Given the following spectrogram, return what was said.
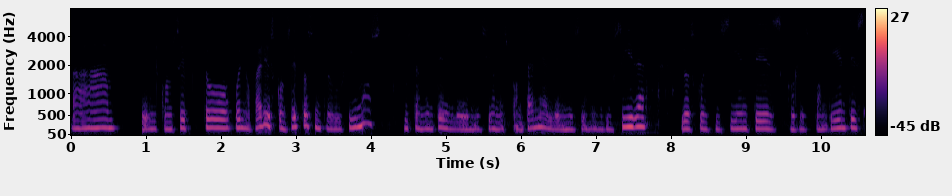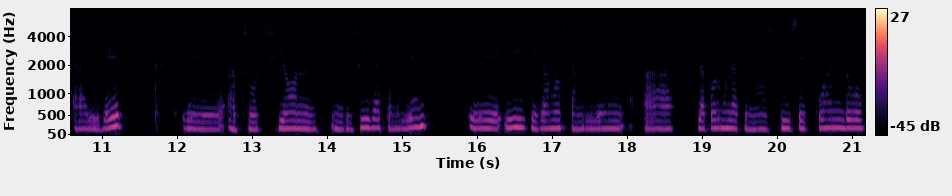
a el concepto, bueno, varios conceptos introdujimos, justamente el de emisión espontánea, el de emisión inducida, los coeficientes correspondientes A y B, eh, absorción inducida también, eh, y llegamos también a la fórmula que nos dice cuándo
